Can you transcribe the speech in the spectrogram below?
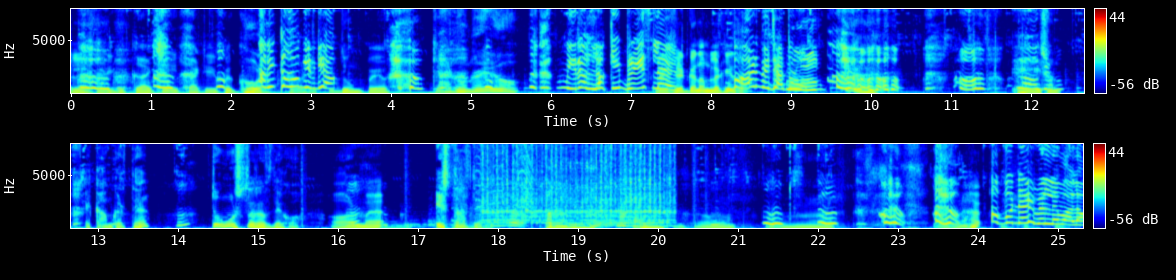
लकड़ी की काटी काटी पे घोड़ा। अरे कहाँ गिर गया? दुम पे। क्या ढूंढ रही हो? मेरा लकी ब्रेसलेट का नाम लकी बाहर में जा तू एक काम करते हैं। तुम उस तरफ़ देखो और हा? मैं इस तरफ़ देखता अब वो नहीं मिलने वाला।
